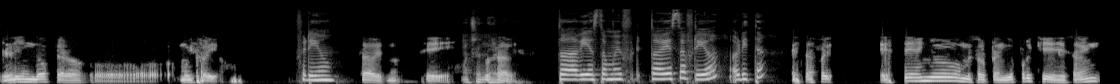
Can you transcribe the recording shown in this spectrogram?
lindo, pero muy frío. Frío. ¿Sabes, no? Sí, Mucha tú sabes. ¿Todavía está muy frío? ¿Todavía está frío ahorita? Está fri- Este año me sorprendió porque, ¿saben?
